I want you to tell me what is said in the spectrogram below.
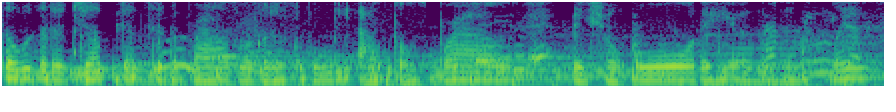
So we're going to jump into the brows. We're going to spoolie out those brows. Make sure all the hairs is in place.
